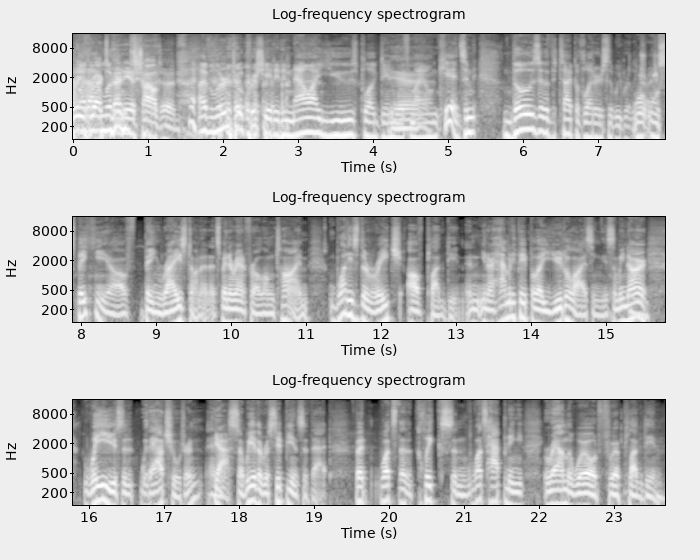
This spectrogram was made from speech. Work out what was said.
we've I wrecked many a learned- childhood. I've learned to appreciate it, and now I use Plugged In with my own kids. And those are the type of letters that we really Well, treasure. well, speaking of being raised on it, it's been around for a long time. What is the reach of Plugged In? And, you know, how many people are utilizing this? And we know we use it with our children. And Yeah. so we are the recipients of that. But what's the clicks and what's happening around the world for Plugged In?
